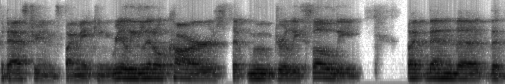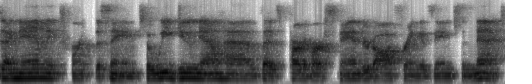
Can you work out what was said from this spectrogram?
pedestrians by making really little cars that moved really slowly but then the the dynamics weren't the same so we do now have as part of our standard offering as Aimsun Next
